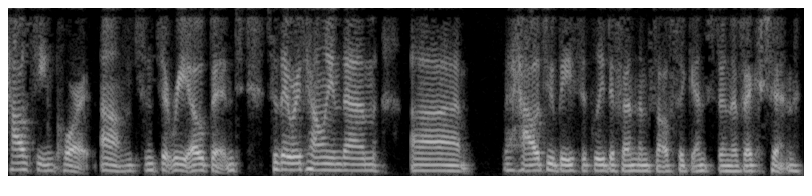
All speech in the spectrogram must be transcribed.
housing court um, since it reopened. So they were telling them uh, how to basically defend themselves against an eviction.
